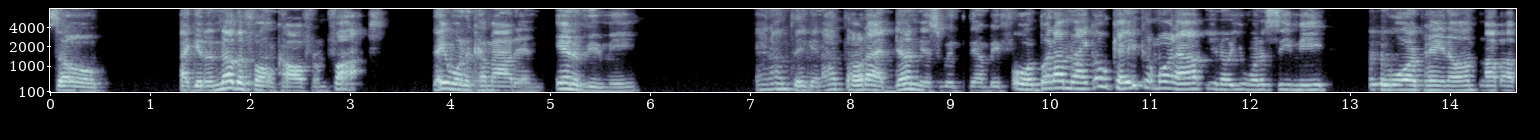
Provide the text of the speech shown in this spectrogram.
So I get another phone call from Fox. They want to come out and interview me and I'm thinking, I thought I'd done this with them before, but I'm like, okay, come on out. You know, you want to see me put the war paint on, blah, blah,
